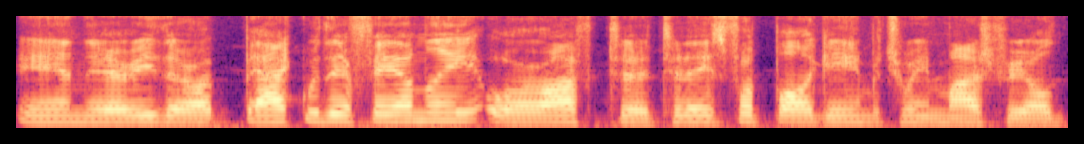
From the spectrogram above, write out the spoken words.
and they're either back with their family or off to today's football game between Marshfield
